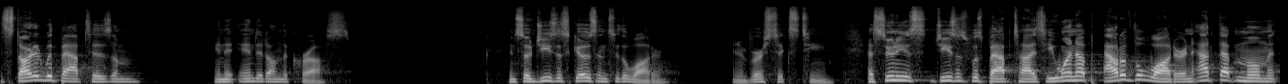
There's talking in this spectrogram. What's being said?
It started with baptism and it ended on the cross. And so Jesus goes into the water. And in verse 16, as soon as Jesus was baptized, he went up out of the water, and at that moment,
